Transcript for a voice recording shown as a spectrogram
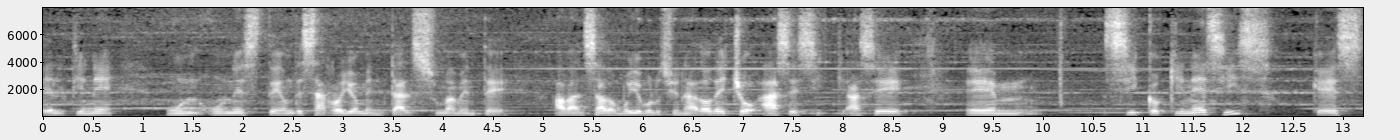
Él tiene un, este, un desarrollo mental sumamente avanzado, muy evolucionado. De hecho, hace, hace em, psicoquinesis, que es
